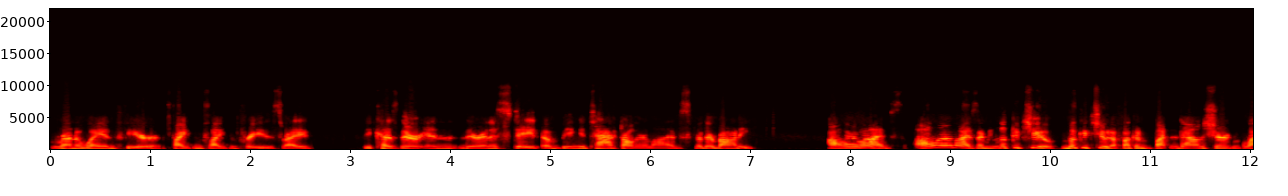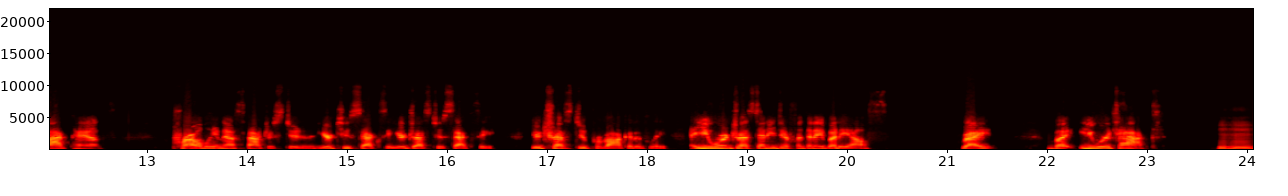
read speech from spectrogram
run away in fear, fight and flight and freeze, right? Because they're in they're in a state of being attacked all their lives for their body. All our lives. All our lives. I mean, look at you. Look at you in a fucking button-down shirt and black pants. Probably an S Factor student. You're too sexy. You're dressed too sexy. You're dressed too provocatively. And you weren't dressed any different than anybody else. Right? But you were attacked Mm-hmm.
